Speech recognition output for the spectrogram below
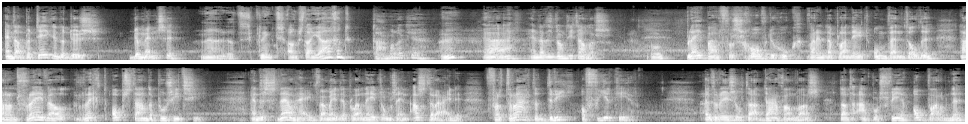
En dat betekende dus de mensen... Nou, dat klinkt angstaanjagend. Tamelijk, ja. Ja, en dat is nog niet alles. Blijkbaar verschoof de hoek waarin de planeet omwentelde naar een vrijwel rechtopstaande positie. En de snelheid waarmee de planeet om zijn as draaide vertraagde drie of vier keer. Het resultaat daarvan was dat de atmosfeer opwarmde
